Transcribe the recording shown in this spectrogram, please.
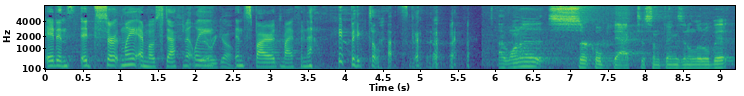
it ins- it certainly and most definitely inspired my finale, Baked Alaska. I want to circle back to some things in a little bit,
